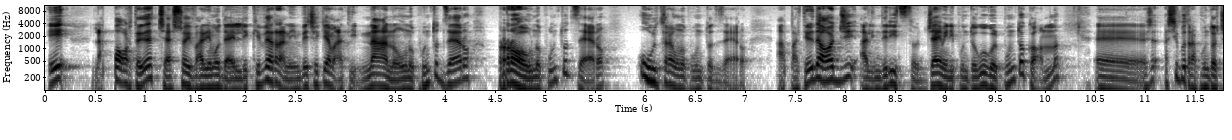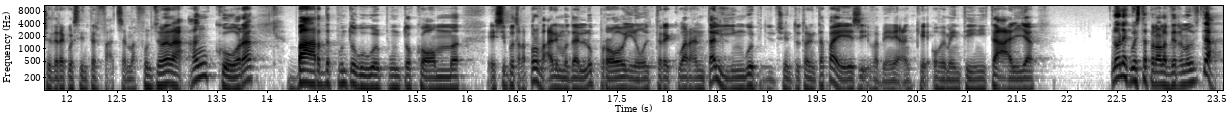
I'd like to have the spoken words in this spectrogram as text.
e la porta di accesso ai vari modelli che verranno invece chiamati Nano 1.0, Pro 1.0, Ultra 1.0. A partire da oggi all'indirizzo gemini.google.com eh, si potrà appunto accedere a questa interfaccia, ma funzionerà ancora bard.google.com e si potrà provare il modello Pro in oltre 40 lingue, più di 130 paesi, va bene anche ovviamente in Italia. Non è questa però la vera novità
